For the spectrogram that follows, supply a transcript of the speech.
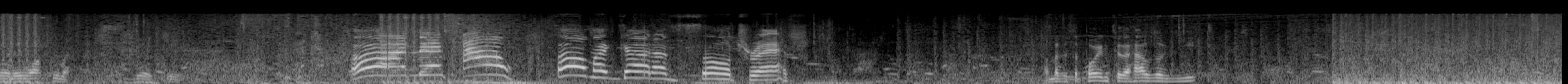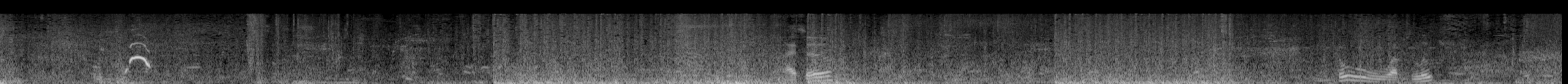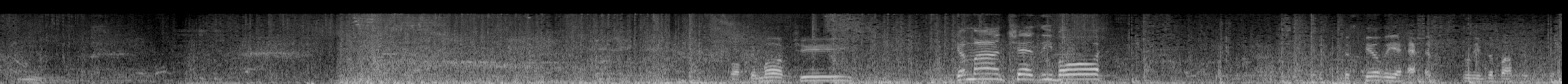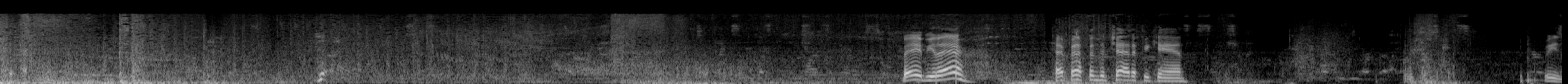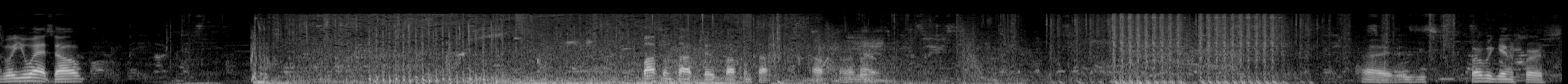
Yeah, they walk through my. Good, good. Oh, I missed! Ow! Oh my god, I'm so trash. I'm a disappointment to the house of Yeet. Nice. Ooh. Ooh, absolute. Hmm. Fuck him up, cheese. Come on, Chezzy boy. Just kill the ass. Leave the buffers. Babe, you there? Type F in the chat if you can. Breeze, where you at, dog? Boss on top, Chiz. Boss on top. Oh, never mind. Alright, is this, where are we getting first?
